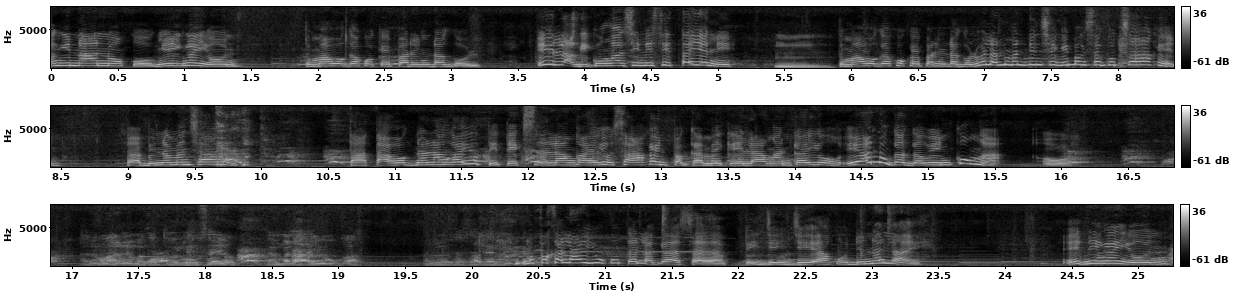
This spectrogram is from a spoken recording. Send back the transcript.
Ang inaano ko, ngay- ngayon, tumawag ako kay Parindagol. Eh, lagi ko nga sinisita yan eh. Mm. Tumawag ako kay Parindagol. Wala naman din siyang ibang sagot sa akin. Sabi naman sa akin, tatawag na lang kayo, titext na lang kayo sa akin pagka may kailangan kayo. Eh ano gagawin ko nga? Oh. Ano nga na matutulong sa'yo? Ay malayo ka. Ano na sasakyan dito? Napakalayo ko talaga. Sa PJJ ako dinala eh. Eh di ngayon,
